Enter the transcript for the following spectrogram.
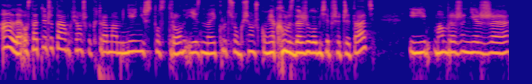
Ale ostatnio czytałam książkę, która ma mniej niż 100 stron i jest najkrótszą książką, jaką zdarzyło mi się przeczytać. I mam wrażenie, że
